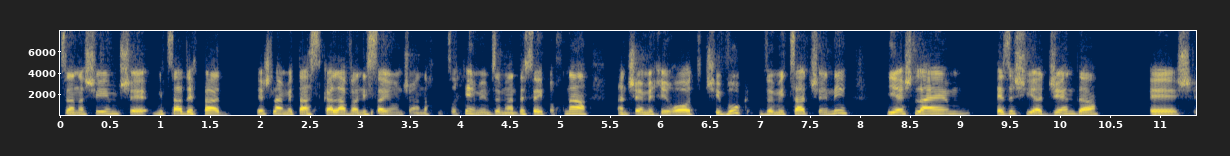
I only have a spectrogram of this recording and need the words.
זה אנשים שמצד אחד יש להם את ההשכלה והניסיון שאנחנו צריכים, אם זה מהנדסי תוכנה, אנשי מכירות, שיווק, ומצד שני, יש להם איזושהי אג'נדה אה, ש...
